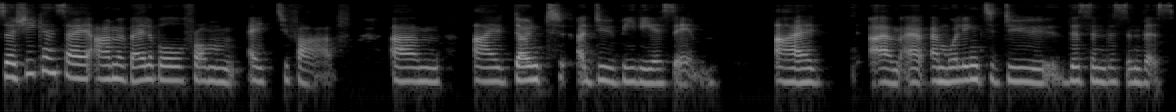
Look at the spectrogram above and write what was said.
So she can say, I'm available from eight to five. Um, I don't uh, do BDSM. I um, am willing to do this and this and this.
